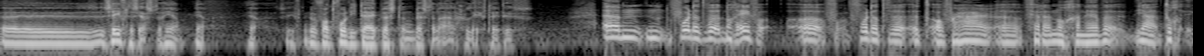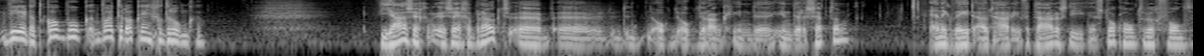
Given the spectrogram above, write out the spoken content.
67, eh, ja. ja, ja Wat voor die tijd best een, best een aardige leeftijd is. Um, voordat we nog even, uh, voordat we het over haar uh, verder nog gaan hebben, ja, toch weer dat kookboek. Wordt er ook in gedronken? Ja, zij, zij gebruikt uh, ook, ook drank in de, in de recepten. En ik weet uit haar inventaris, die ik in Stockholm terugvond,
